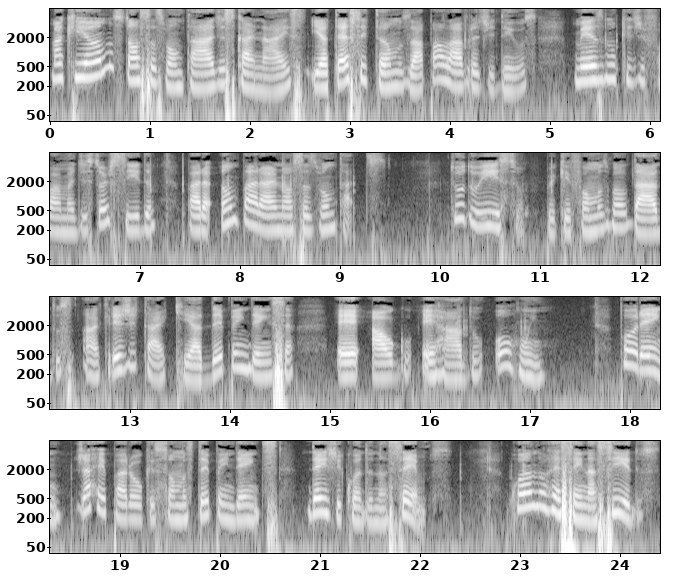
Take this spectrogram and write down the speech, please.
Maquiamos nossas vontades carnais e até citamos a palavra de Deus, mesmo que de forma distorcida, para amparar nossas vontades. Tudo isso porque fomos moldados a acreditar que a dependência é algo errado ou ruim. Porém, já reparou que somos dependentes desde quando nascemos? Quando recém-nascidos,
